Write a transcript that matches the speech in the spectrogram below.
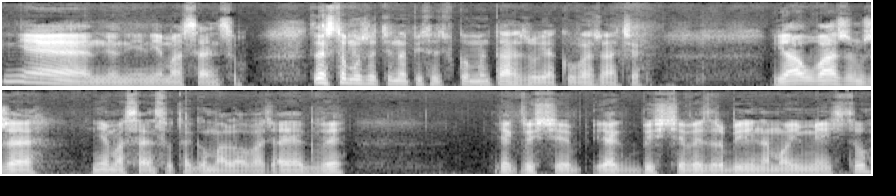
nie, nie, nie ma sensu. Zresztą możecie napisać w komentarzu, jak uważacie. Ja uważam, że nie ma sensu tego malować, a jak wy? Jak wyście, jakbyście wy zrobili na moim miejscu?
